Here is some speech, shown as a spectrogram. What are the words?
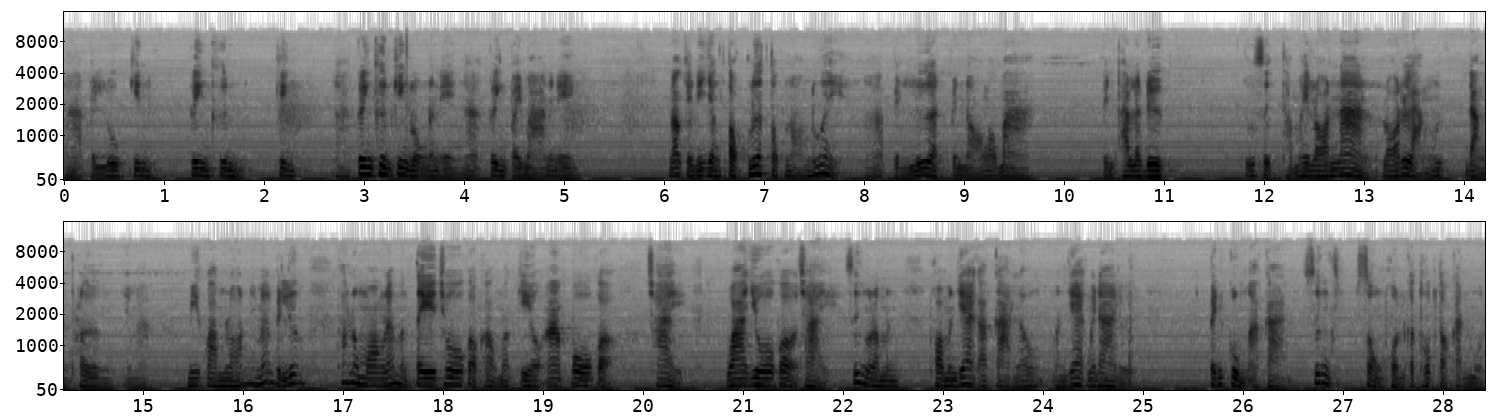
นะฮะเป็นลูกกิ้นกลิ้งขึ้นกลิ้งกลิ้งขึ้นกลิ้งลงนั่นเองนะกลิ้งไปมานั่นเอง นอกจากนี้ยังตกเลือดตกหนองด้วยนะเป็นเลือดเป็นหนองออกมา เป็นพันระดึก รู้สึกทำให้ร้อนหน้าร้อนหลังดังเพลิงเห็นไหม มีความร้อนเห็นไหมเป็นเรื่อง ถ้าเรามองแล้วมันเตโชก็เข้ามาเกี่ยวอาโปก็ใช่วาโยก็ใช่ ซึ่งเรามันพอมันแยกอาการแล้วมันแยกไม่ได้เลย เป็นกลุ่มอาการซึ่งส่งผลกระทบต่อกันหมด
